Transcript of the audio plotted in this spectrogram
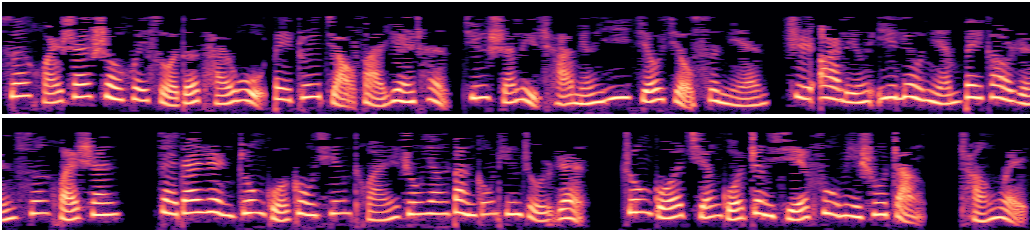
孙怀山受贿所得财物被追缴，法院称，经审理查明，一九九四年至二零一六年，被告人孙怀山。在担任中国共青团中央办公厅主任、中国全国政协副秘书长、常委、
